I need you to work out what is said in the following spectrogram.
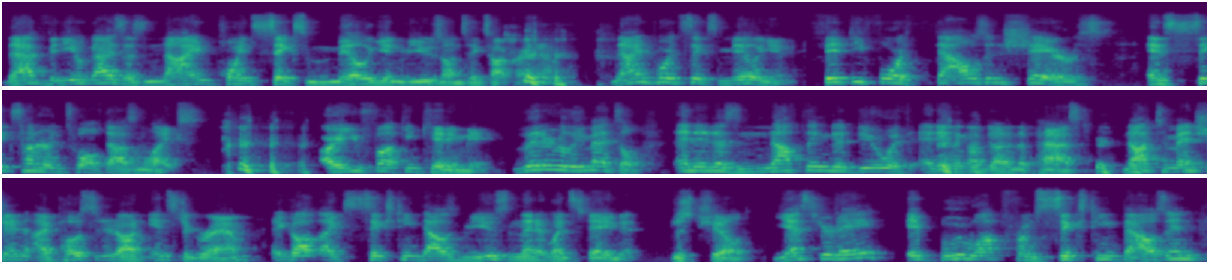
That video, guys, has 9.6 million views on TikTok right now. 9.6 million, 54,000 shares, and 612,000 likes. Are you fucking kidding me? Literally mental. And it has nothing to do with anything I've done in the past. Not to mention, I posted it on Instagram. It got like 16,000 views and then it went stagnant just chilled. Yesterday, it blew up from 16,000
